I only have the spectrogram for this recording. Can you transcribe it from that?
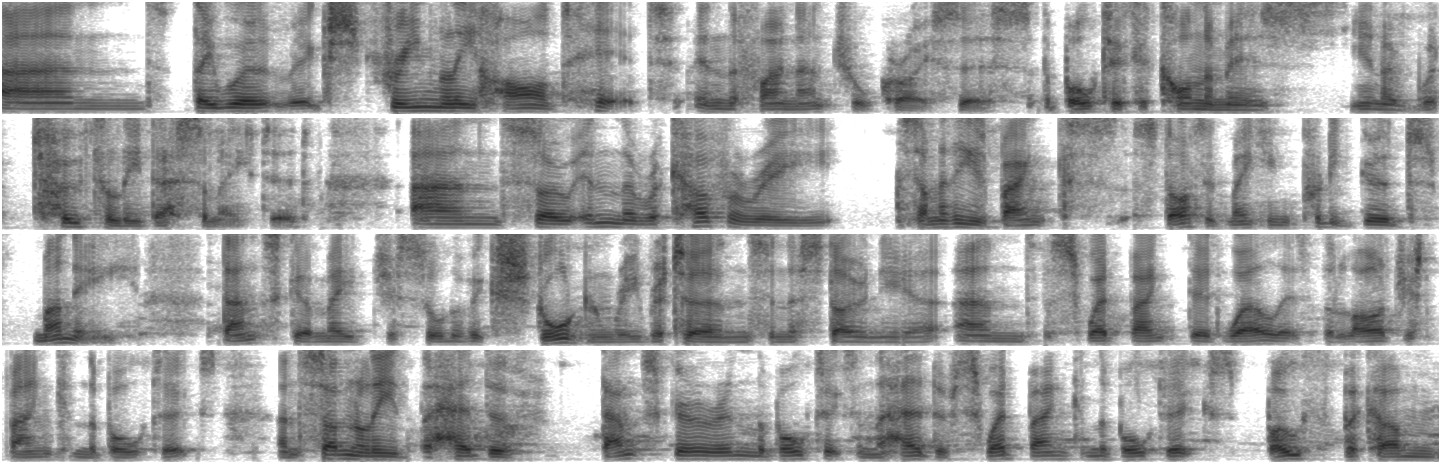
And they were extremely hard hit in the financial crisis. The Baltic economies, you know, were totally decimated. And so in the recovery, some of these banks started making pretty good money. Danske made just sort of extraordinary returns in Estonia, and Swedbank did well. It's the largest bank in the Baltics. And suddenly, the head of Danske in the Baltics and the head of Swedbank in the Baltics both become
